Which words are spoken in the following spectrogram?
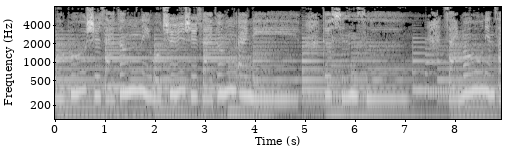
我不是在等，只是在等爱你的心思。在某年，在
